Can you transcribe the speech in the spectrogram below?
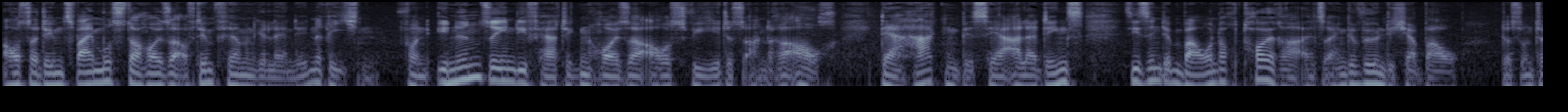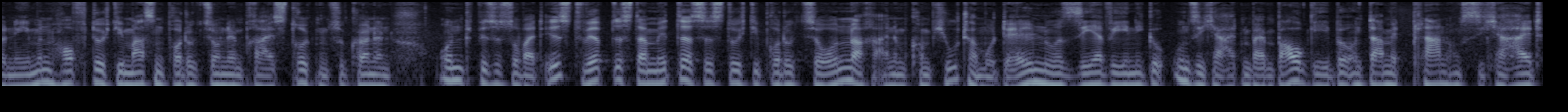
Außerdem zwei Musterhäuser auf dem Firmengelände in Riechen. Von innen sehen die fertigen Häuser aus wie jedes andere auch. Der Haken bisher allerdings, sie sind im Bau noch teurer als ein gewöhnlicher Bau. Das Unternehmen hofft durch die Massenproduktion den Preis drücken zu können. Und bis es soweit ist, wirbt es damit, dass es durch die Produktion nach einem Computermodell nur sehr wenige Unsicherheiten beim Bau gebe und damit Planungssicherheit.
